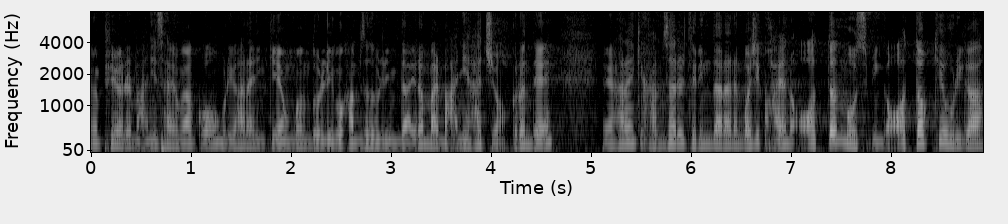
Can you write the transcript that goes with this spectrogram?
어, 표현을 많이 사용하고 우리가 하나님께 영광 돌리고 감사 돌립니다. 이런 말 많이 하죠. 그런데 예, 하나님께 감사를 드린다라는 것이 과연 어떤 모습인가, 어떻게 우리가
